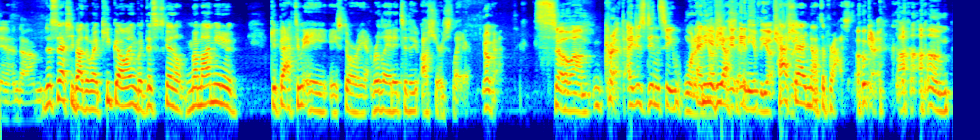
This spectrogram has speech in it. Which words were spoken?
and um, This is actually, by the way, keep going, but this is going to remind me to get back to a, a story related to the ushers later. okay. So um, correct. I just didn't see one of Any the of the ushers-. Any of the ushers. Hashtag there. not surprised. Okay. um,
